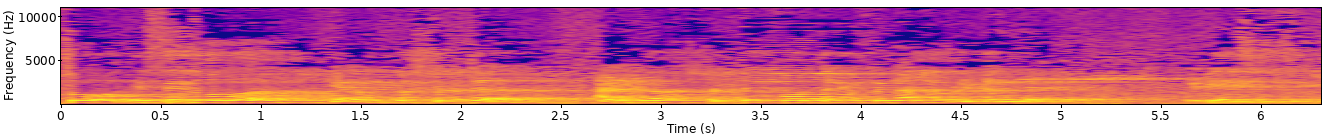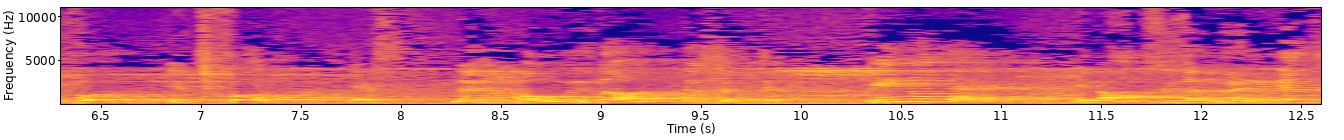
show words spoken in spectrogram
So this is our canonical structure, and the structure for thiophene I have written there. It is C4H4. Yes. Then how is the orbital structure? We know that in oxygen when it has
